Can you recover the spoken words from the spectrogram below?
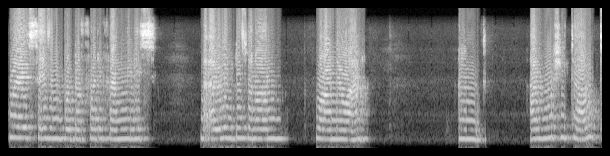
where it says in the bottle 45 minutes. But I'll leave this one on for an hour and I'll wash it out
